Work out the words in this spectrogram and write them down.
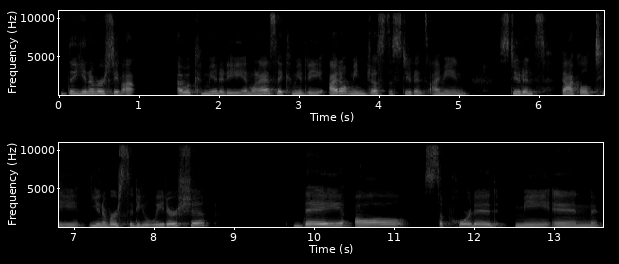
the University of Iowa community. And when I say community, I don't mean just the students, I mean students, faculty, university leadership. They all supported me in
